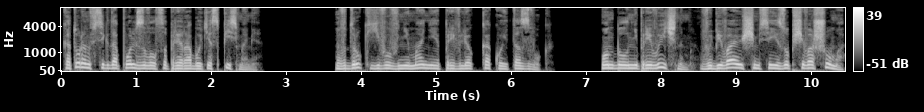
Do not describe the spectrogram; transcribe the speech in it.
которым всегда пользовался при работе с письмами. Вдруг его внимание привлек какой-то звук. Он был непривычным, выбивающимся из общего шума,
